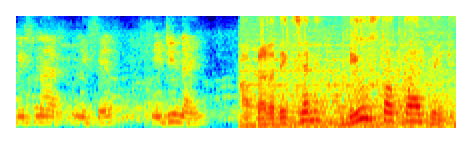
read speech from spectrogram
বিছনার নিচে এটি নাই। আপনারা দেখছেন নিউজ তৎকাল টোয়েন্টি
